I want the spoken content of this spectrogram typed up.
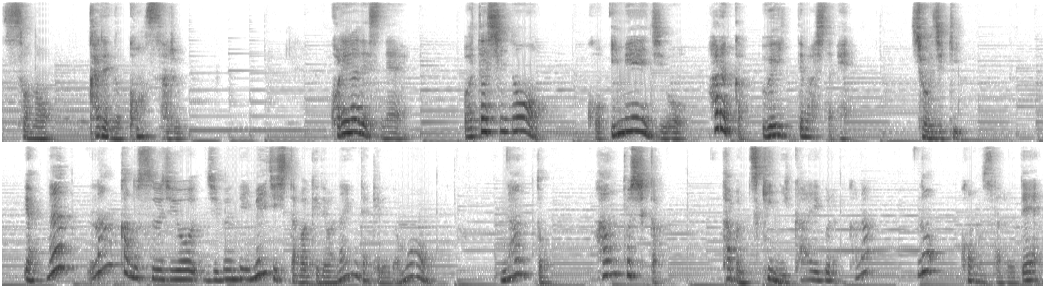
その彼のコンサルこれがですね私のこうイメージをはるか上行ってましたね正直いやなんかの数字を自分でイメージしたわけではないんだけれどもなんと半年間多分月2回ぐらいかな？のコンサルで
